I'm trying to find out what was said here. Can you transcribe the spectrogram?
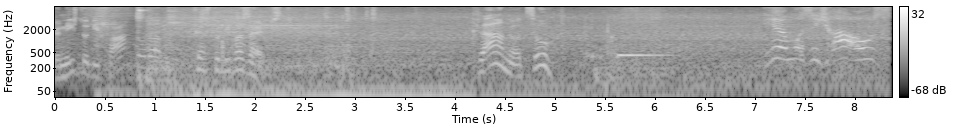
Genießt du die Fahrt oder fährst du lieber selbst? Klar, nur zu. Hier muss ich raus.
